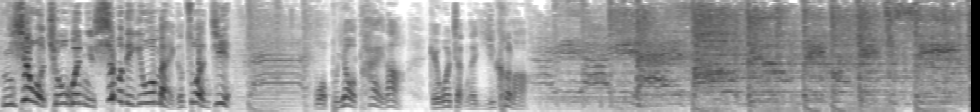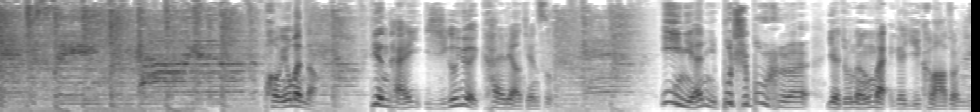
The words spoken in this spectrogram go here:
你向我求婚，你是不是得给我买个钻戒？我不要太大，给我整个一克拉。朋友们呐，电台一个月开两千四，一年你不吃不喝也就能买个一克拉钻戒。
